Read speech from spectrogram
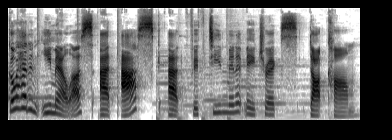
Go ahead and email us at ask at 15minutematrix.com.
